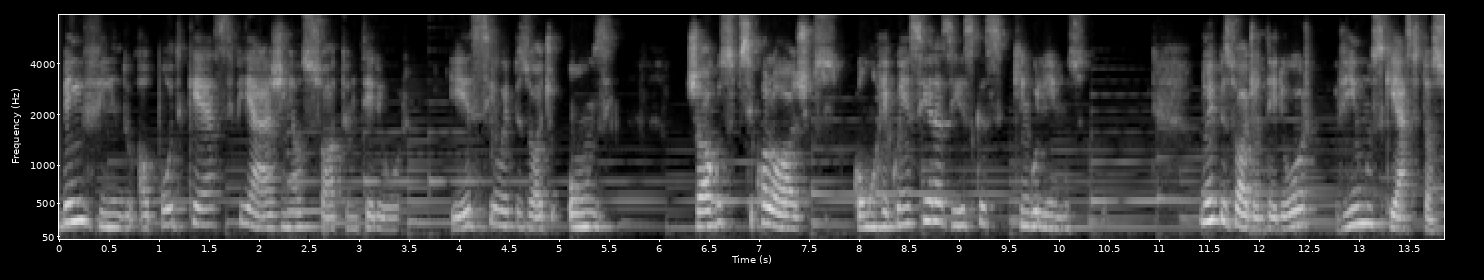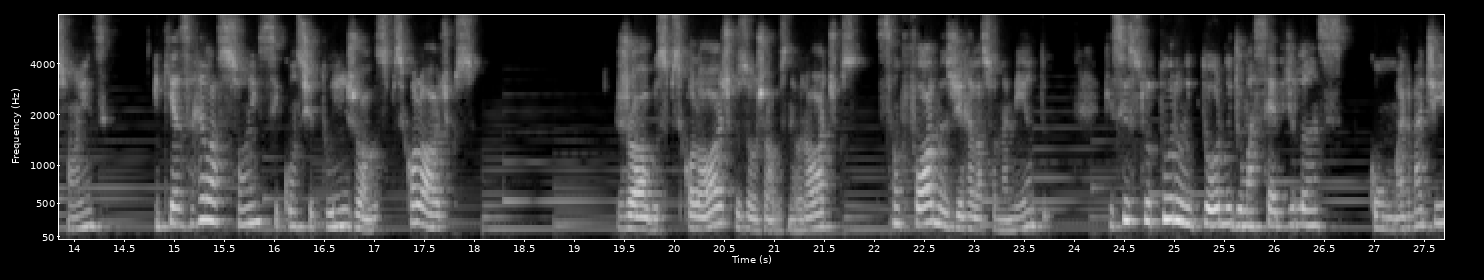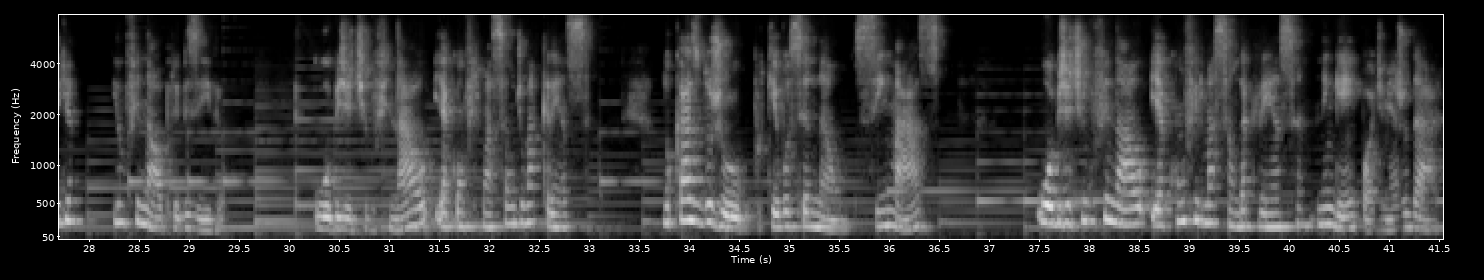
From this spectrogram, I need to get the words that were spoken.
Bem-vindo ao podcast Viagem ao Sótão Interior. Esse é o episódio 11. Jogos psicológicos, como reconhecer as iscas que engolimos. No episódio anterior, vimos que há situações em que as relações se constituem em jogos psicológicos. Jogos psicológicos ou jogos neuróticos são formas de relacionamento que se estruturam em torno de uma série de lances, com uma armadilha e um final previsível. O objetivo final é a confirmação de uma crença. No caso do jogo, porque você não, sim, mas, o objetivo final é a confirmação da crença, ninguém pode me ajudar.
